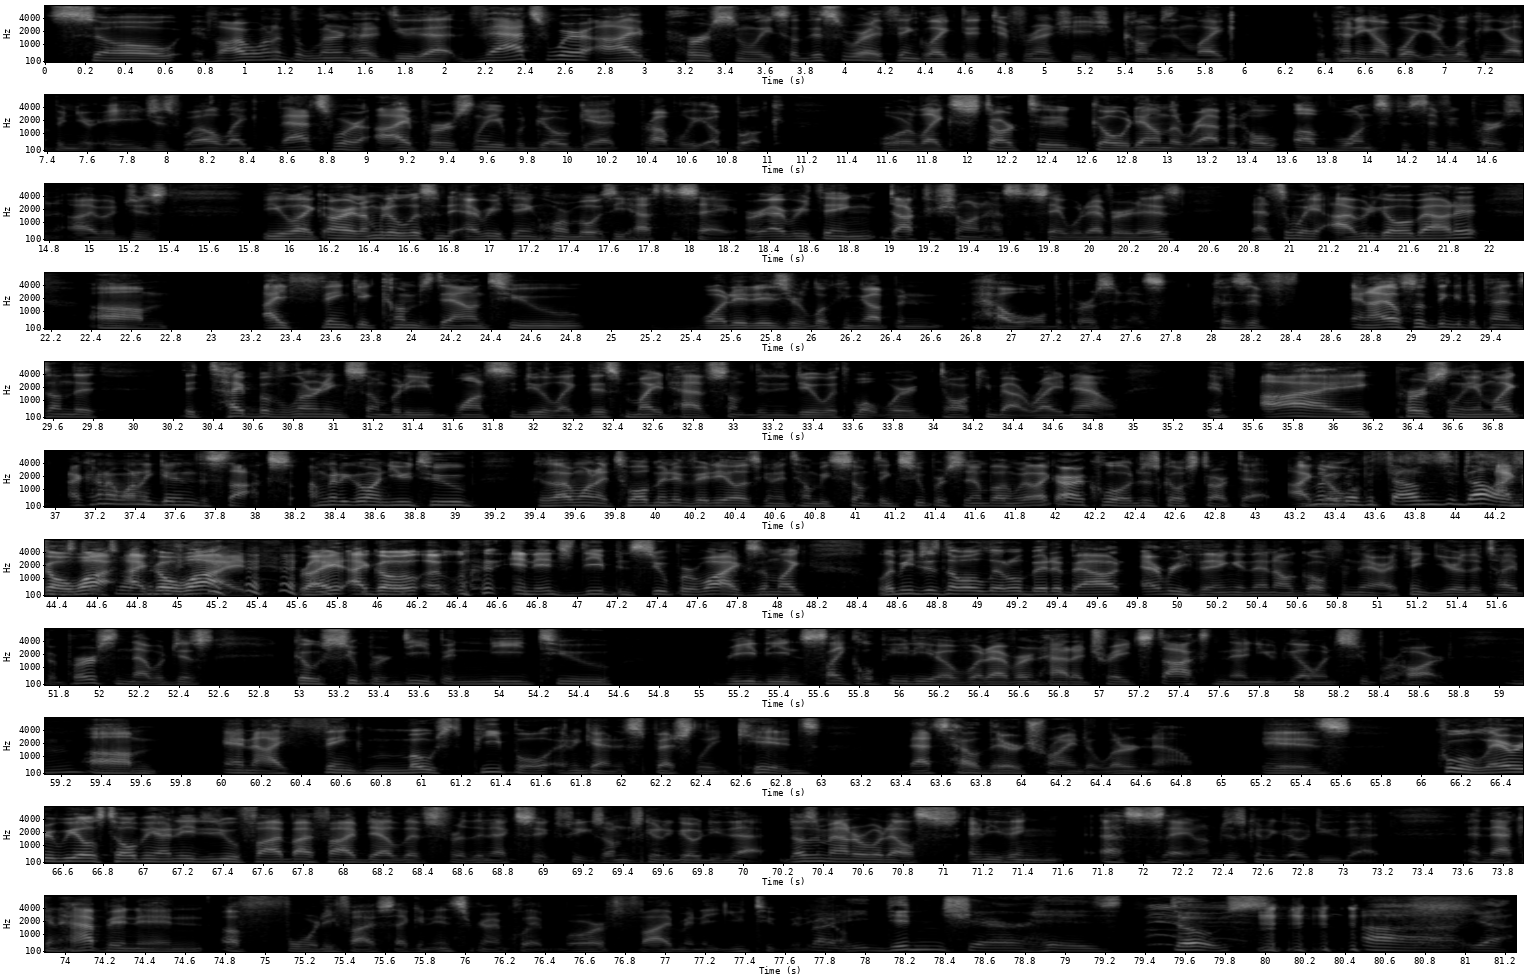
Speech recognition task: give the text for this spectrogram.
So, if I wanted to learn how to do that, that's where I personally, so this is where I think like the differentiation comes in, like, depending on what you're looking up in your age as well. Like, that's where I personally would go get probably a book or like start to go down the rabbit hole of one specific person. I would just be like, all right, I'm going to listen to everything Hormozi has to say or everything Dr. Sean has to say, whatever it is. That's the way I would go about it. Um, I think it comes down to what it is you're looking up and how old the person is. Because if, and I also think it depends on the the type of learning somebody wants to do. Like this might have something to do with what we're talking about right now. If I personally am like, I kind of want to get into stocks, I'm gonna go on YouTube because I want a 12 minute video that's gonna tell me something super simple. I'm gonna be like, all right, cool, I'll just go start that. I go, go for thousands of dollars. I go wide. I go wide, right? I go an inch deep and super wide because I'm like, let me just know a little bit about everything, and then I'll go from there. I think you're the type of person that would just go super deep and need to read the encyclopedia of whatever and how to trade stocks, and then you'd go in super hard. Um, and I think most people, and again, especially kids, that's how they're trying to learn now. Is cool. Larry Wheels told me I need to do five by five deadlifts for the next six weeks. I'm just going to go do that. Doesn't matter what else anything has to say. I'm just going to go do that. And that can happen in a 45 second Instagram clip or a five minute YouTube video. Right. He didn't share his dose. uh, yeah.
